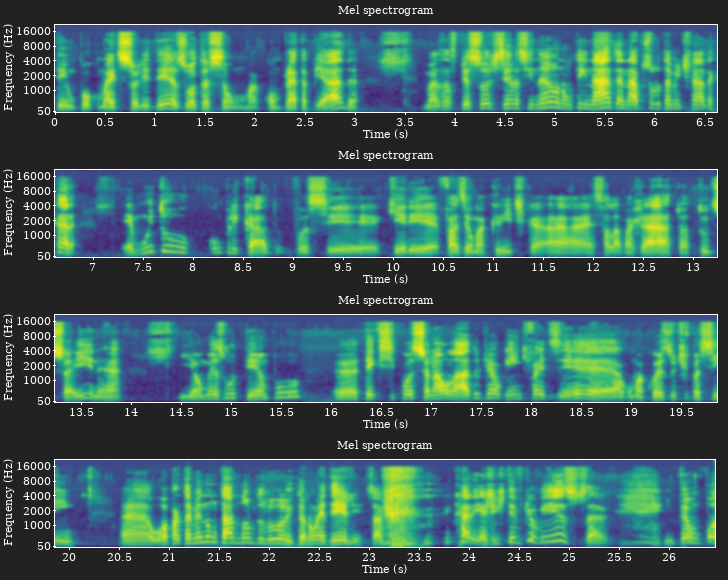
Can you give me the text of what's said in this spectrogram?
têm um pouco mais de solidez, outras são uma completa piada, mas as pessoas dizendo assim, não, não tem nada, absolutamente nada. Cara, é muito complicado você querer fazer uma crítica a essa Lava Jato, a tudo isso aí, né? E ao mesmo tempo uh, ter que se posicionar ao lado de alguém que vai dizer alguma coisa do tipo assim: uh, o apartamento não está no nome do Lula, então não é dele, sabe? Cara, e a gente teve que ouvir isso, sabe? Então, pô,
